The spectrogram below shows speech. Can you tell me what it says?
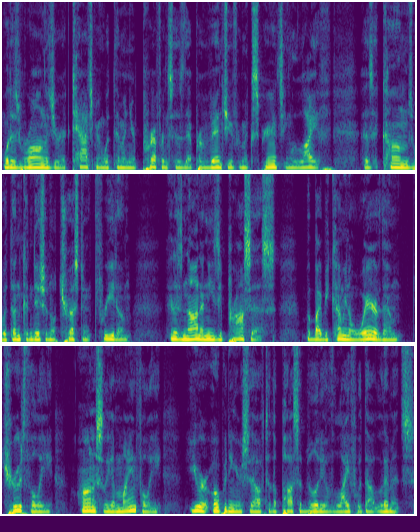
What is wrong is your attachment with them and your preferences that prevent you from experiencing life as it comes with unconditional trust and freedom. It is not an easy process, but by becoming aware of them truthfully honestly and mindfully, you are opening yourself to the possibility of life without limits.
